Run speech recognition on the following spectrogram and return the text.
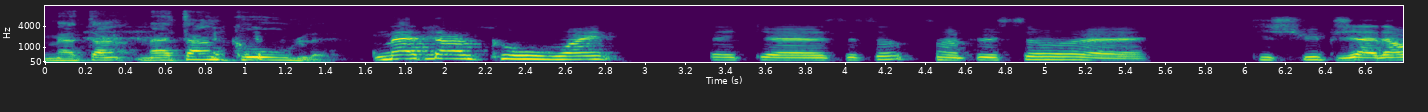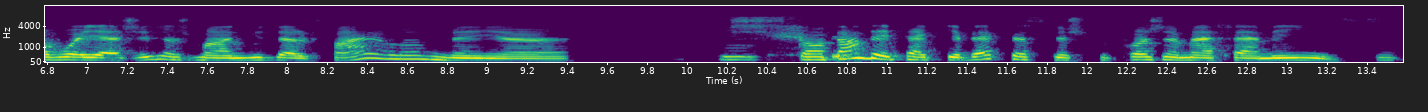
ma, tante, ma tante cool. ma tante cool, oui. Fait que euh, c'est ça, c'est un peu ça euh, qui je suis. Puis j'adore voyager, là, je m'ennuie de le faire, là, mais euh, je suis contente d'être à Québec parce que je suis plus proche de ma famille aussi.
